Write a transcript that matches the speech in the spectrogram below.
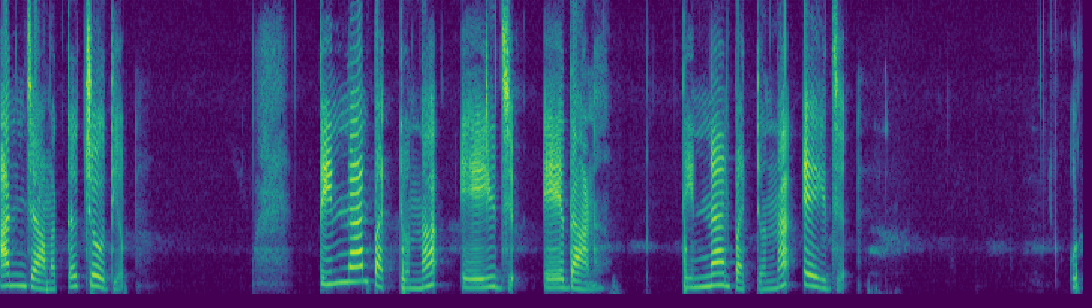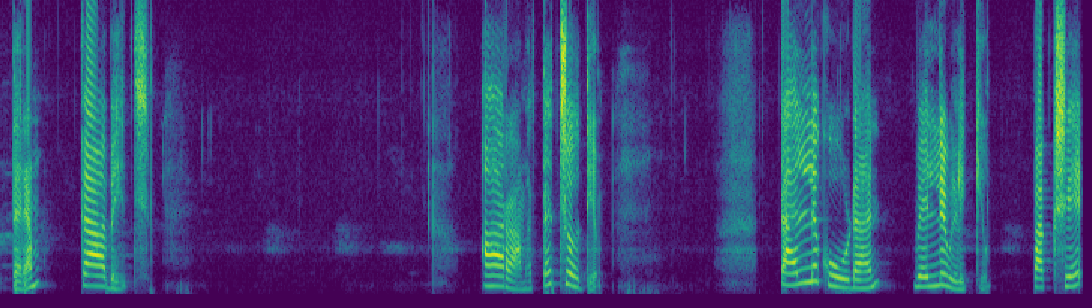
അഞ്ചാമത്തെ ചോദ്യം. തിന്നാൻ പറ്റുന്ന ഏജ് ഏതാണ്? തിന്നാൻ പറ്റുന്ന ഏജ്. ഉത്തരം കാബേജ് ആറാമത്തെ ചോദ്യം. തല്ല് കൂടാൻ വെല്ലുവിളിക്കും പക്ഷേ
